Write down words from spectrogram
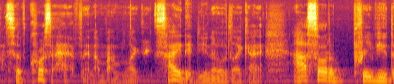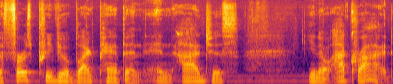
I said, of course I have, and I'm, I'm like excited, you know. Like I, I saw the preview, the first preview of Black Panther, and, and I just, you know, I cried.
